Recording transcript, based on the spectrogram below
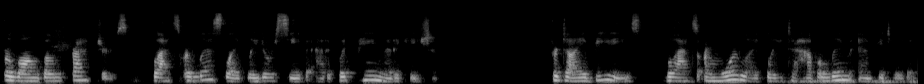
For long bone fractures, Blacks are less likely to receive adequate pain medication. For diabetes, Blacks are more likely to have a limb amputated.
